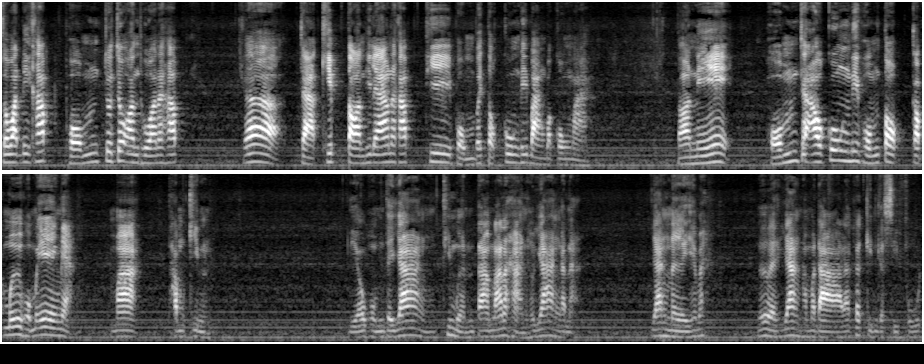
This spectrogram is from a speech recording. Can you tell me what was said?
สวัสดีครับ ผมจูโจออนทัวร์นะครับ ก็จากคลิปตอนที่แล้วนะครับ ที่ผมไปตกกุ้งที่บางปะกงมา ตอนนี้ผมจะเอากุ้งที่ผมตกกับมือผมเองเนี่ย มาทำกิน เดี๋ยวผมจะย่างที่เหมือนตามร้านอาหารเขาย่างกันอะย่างเนยใช่ไหมหรืออะไรย่างธรรมดาแล้วก็กินกับซีฟู้ด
